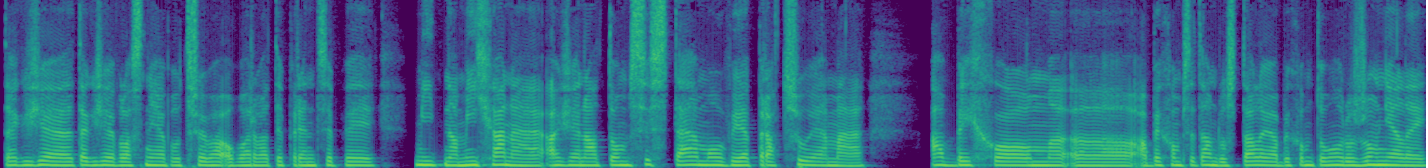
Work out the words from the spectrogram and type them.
Takže, takže vlastně je potřeba oba dva ty principy mít namíchané a že na tom systémově pracujeme, abychom, uh, abychom se tam dostali, abychom tomu rozuměli,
